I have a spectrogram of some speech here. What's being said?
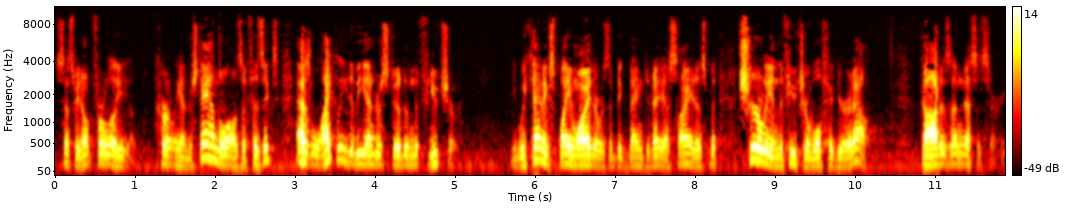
since we don't fully currently understand the laws of physics, as likely to be understood in the future. We can't explain why there was a Big Bang today as scientists, but surely in the future we'll figure it out. God is unnecessary.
